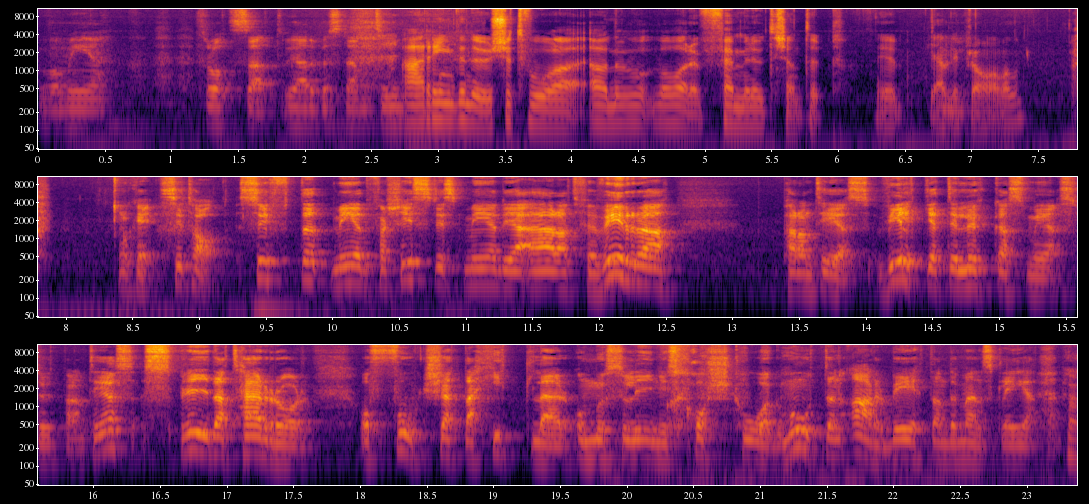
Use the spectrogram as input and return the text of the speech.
var med. Trots att vi hade bestämt tid. Han ringde nu 22, ja, vad var det, fem minuter sedan typ. Det är jävligt bra av honom. Okej, citat. Syftet med fascistisk media är att förvirra parentes, vilket det lyckas med, slutparentes, sprida terror och fortsätta Hitler och Mussolinis korståg mot den arbetande mänskligheten. Ja.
